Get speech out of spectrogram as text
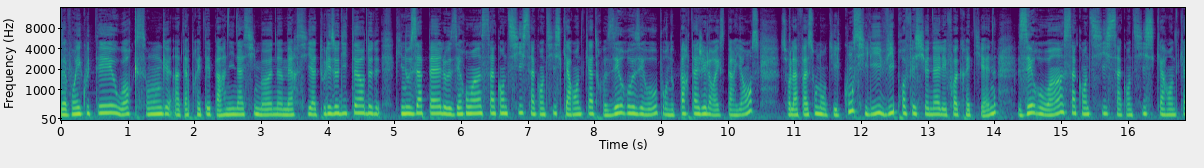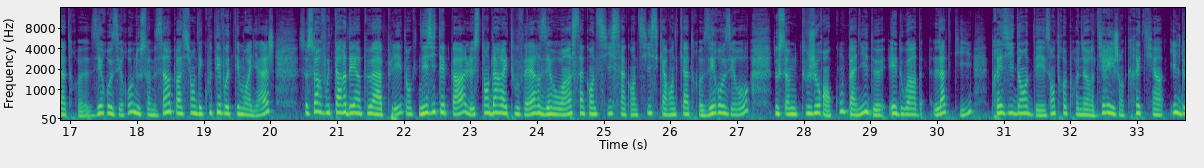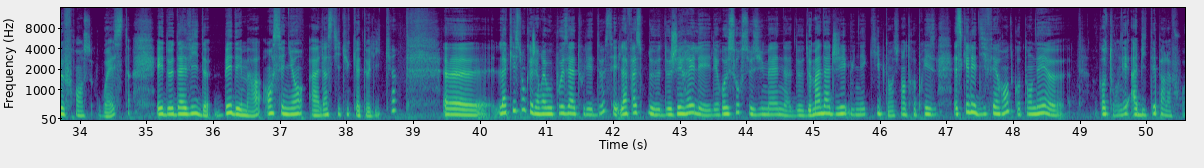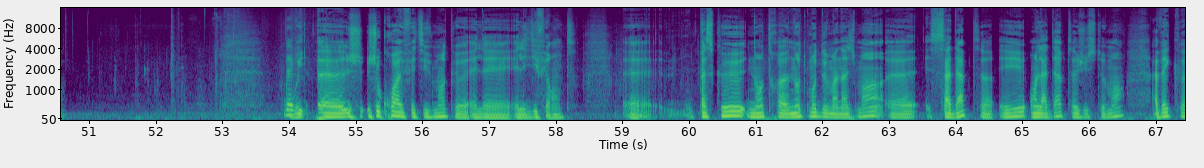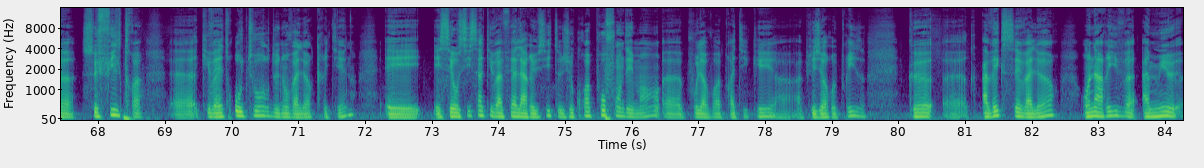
Nous avons écouté Work Song, interprété par Nina Simone. Merci à tous les auditeurs qui nous appellent au 01 56 56 44 00 pour nous partager leur expérience sur la façon dont ils concilient vie professionnelle et foi chrétienne. 01 56 56 44 00. Nous sommes impatients d'écouter vos témoignages. Ce soir, vous tardez un peu à appeler, donc n'hésitez pas. Le standard est ouvert 01 56 56 44 00. Nous sommes toujours en compagnie de Edward Latke, président des entrepreneurs dirigeants chrétiens Île-de-France-Ouest, et de David Bedema, enseignant à l'Institut catholique. Euh, la question que j'aimerais vous poser à tous les deux, c'est la façon de, gérer les, ressources humaines, de, manager une équipe dans une entreprise. Est-ce qu'elle est différente quand on est, euh, quand on est habité par la foi? Oui, euh, je, je crois effectivement qu'elle est, elle est différente. Euh, parce que notre, notre mode de management euh, s'adapte et on l'adapte justement avec euh, ce filtre qui va être autour de nos valeurs chrétiennes. Et, et c'est aussi ça qui va faire la réussite, je crois profondément, pour l'avoir pratiqué à, à plusieurs reprises, que avec ces valeurs, on arrive à mieux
